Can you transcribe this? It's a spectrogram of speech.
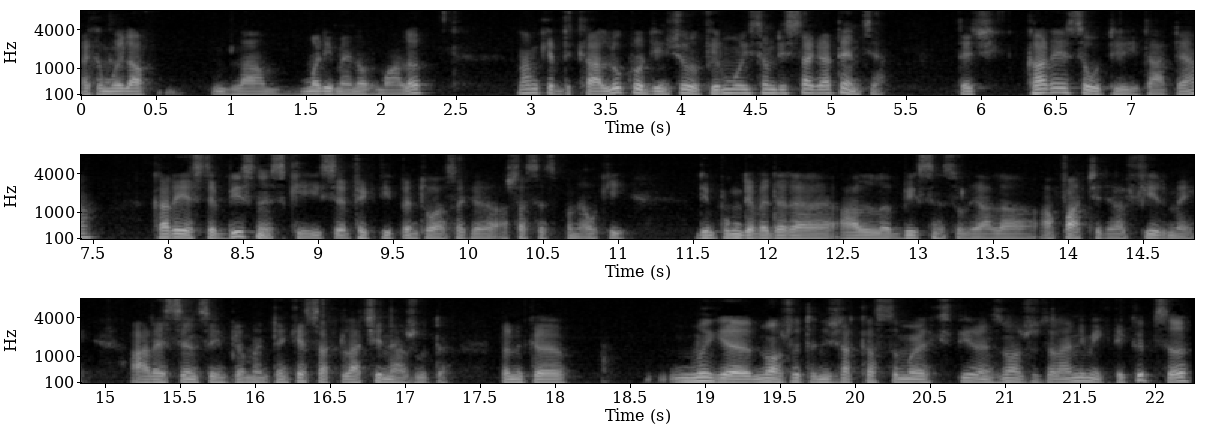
dacă mă uit la, la mărime normală, n-am chef de ca lucruri din jurul filmului să-mi distragă atenția. Deci, care este utilitatea? Care este business case, efectiv, pentru asta, că așa se spune, ok, din punct de vedere al business-ului, al afacerii, al firmei, are sens să implementăm chestia, la ce ne ajută? Pentru că nu, e, nu ajută nici la customer experience, nu ajută la nimic, decât să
